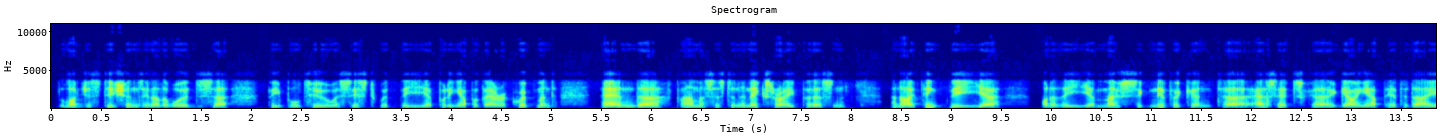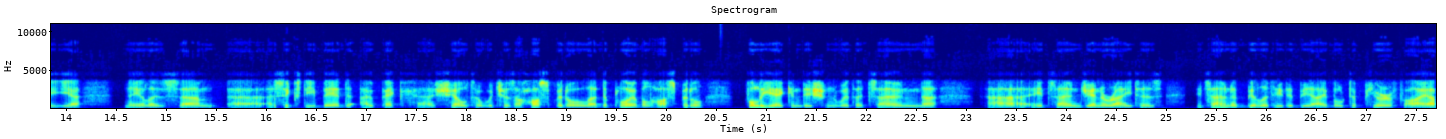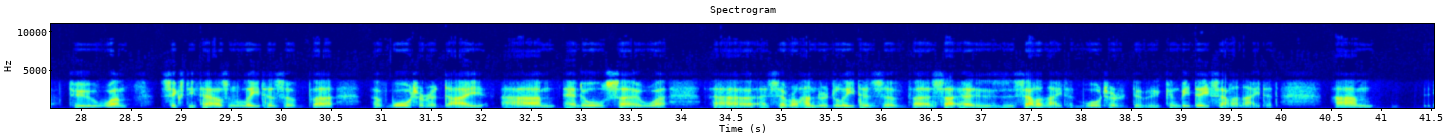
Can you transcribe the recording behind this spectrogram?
logisticians, in other words, uh, people to assist with the uh, putting up of our equipment, and uh, pharmacist and an X-ray person. And I think the uh, one of the uh, most significant uh, assets going out there today, Neil, is um, a 60-bed OPEC shelter, which is a hospital, a deployable hospital, fully air conditioned with its own its own generators its own ability to be able to purify up to um, 60,000 litres of, uh, of water a day um, and also uh, uh, several hundred litres of uh, uh, salinated water can be desalinated. Um,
